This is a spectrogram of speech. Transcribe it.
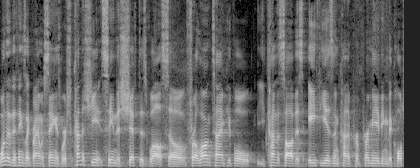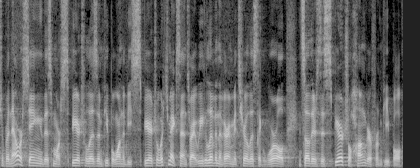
one of the things, like Bryan was saying, is we're kind of seeing this shift as well. So for a long time, people, you kind of saw this atheism kind of per- permeating the culture, but now we're seeing this more spiritualism. People want to be spiritual, which makes sense, right? We live in a very materialistic world, and so there's this spiritual hunger from people.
